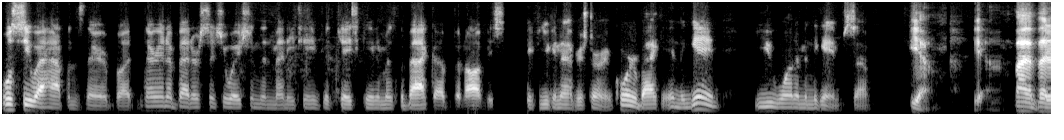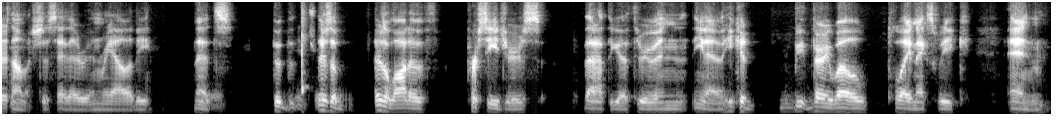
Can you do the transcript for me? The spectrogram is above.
we'll see what happens there. But they're in a better situation than many teams with Case Keenum as the backup. But obviously, if you can have your starting quarterback in the game, you want him in the game. So yeah, yeah, there's not much to say there in reality. That's yeah. the, the, there's a there's a lot of procedures that have to go through, and you know he could be very well play next week, and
